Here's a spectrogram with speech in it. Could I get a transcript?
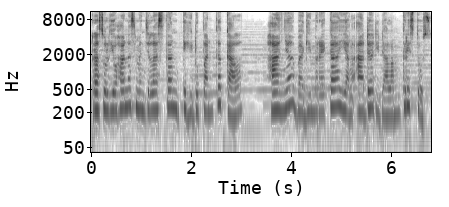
Rasul Yohanes menjelaskan kehidupan kekal hanya bagi mereka yang ada di dalam Kristus.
